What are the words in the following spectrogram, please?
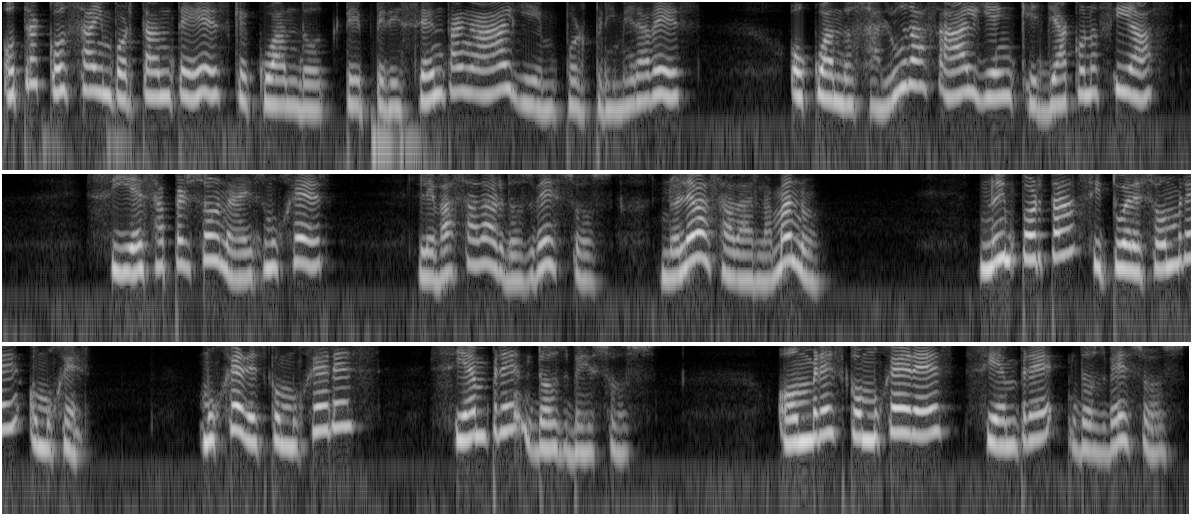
Otra cosa importante es que cuando te presentan a alguien por primera vez, o cuando saludas a alguien que ya conocías, si esa persona es mujer, le vas a dar dos besos no le vas a dar la mano. No importa si tú eres hombre o mujer. Mujeres con mujeres, siempre dos besos. Hombres con mujeres, siempre dos besos.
